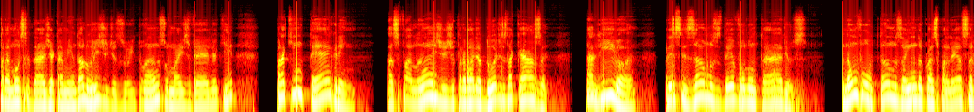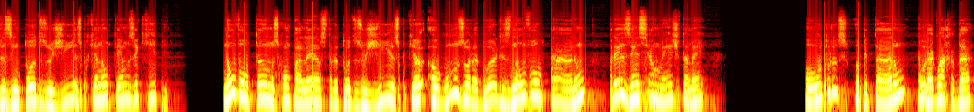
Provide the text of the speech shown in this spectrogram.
para a mocidade a caminho da luz, de 18 anos, o mais velho aqui, para que integrem as falanges de trabalhadores da casa. Está ali, ó. Precisamos de voluntários. Não voltamos ainda com as palestras em todos os dias, porque não temos equipe. Não voltamos com palestra todos os dias, porque alguns oradores não voltaram presencialmente também. Outros optaram por aguardar.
